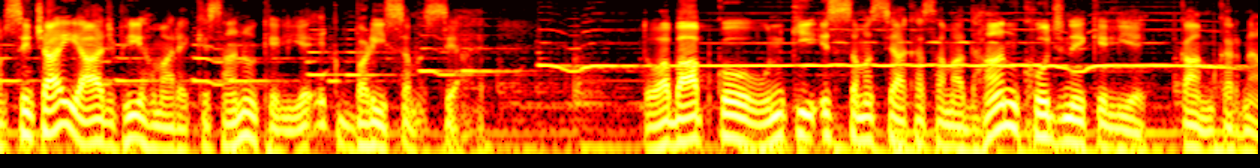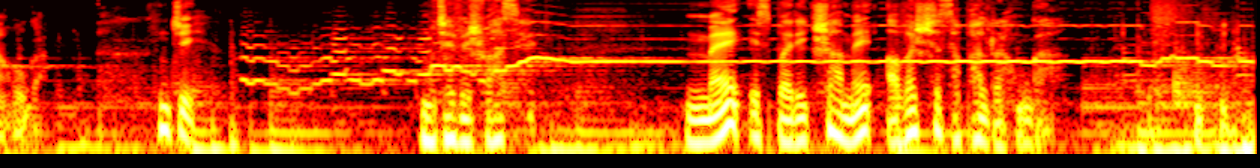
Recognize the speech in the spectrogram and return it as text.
और सिंचाई आज भी हमारे किसानों के लिए एक बड़ी समस्या है। तो अब आपको उनकी इस समस्या का समाधान खोजने के लिए काम करना होगा। जी। मुझे विश्वास है। मैं इस परीक्षा में अवश्य सफल रहूँगा।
